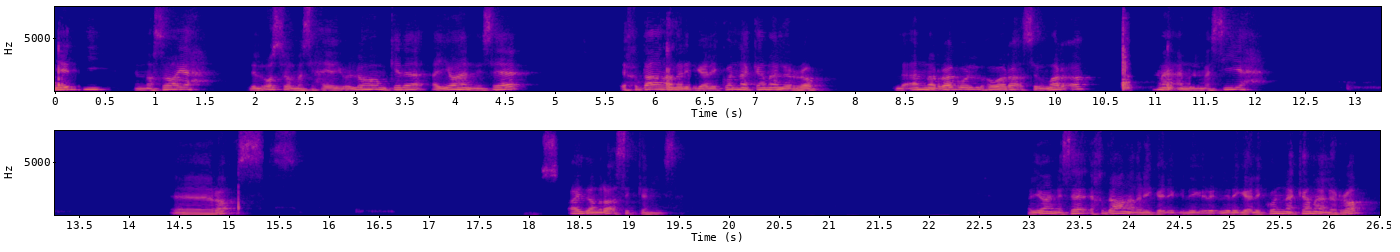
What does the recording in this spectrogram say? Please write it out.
يدي النصايح للأسرة المسيحية يقول لهم كده أيها النساء اخضعن لرجالكن كما للرب. لأن الرجل هو رأس المرأة كما أن المسيح آه، رأس. أيضا رأس الكنيسة. أيها النساء اخضعن لرجال- لرجالكن كما للرب.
